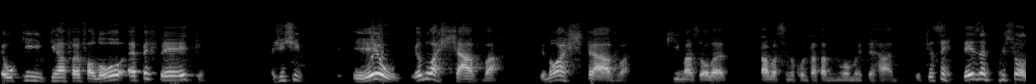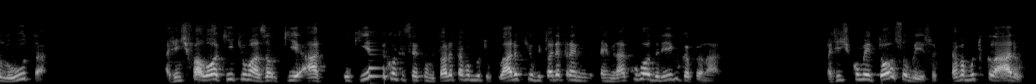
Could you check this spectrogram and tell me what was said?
é o que, que Rafael falou é perfeito. A gente, eu, eu não achava, eu não achava que Mazola estava sendo contratado no momento errado. Eu tinha certeza absoluta. A gente falou aqui que o Mazola, que a, o que ia acontecer com o Vitória estava muito claro que o Vitória ia terminar com o Rodrigo o campeonato. A gente comentou sobre isso aqui, estava muito claro.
